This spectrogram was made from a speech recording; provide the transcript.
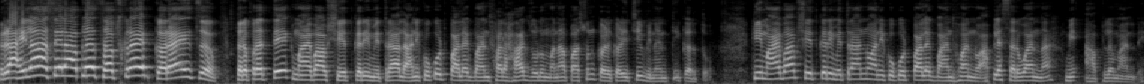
राहिला असेल आपलं सबस्क्राईब करायचं. तर प्रत्येक मायबाप शेतकरी मित्राला आणि कुक्कुटपालक बांधवाला हात जोडून मनापासून कळकळीची विनंती करतो की मायबाप शेतकरी मित्रांनो आणि कुक्कुटपालक बांधवांनो आपल्या सर्वांना मी आपलं मानले.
